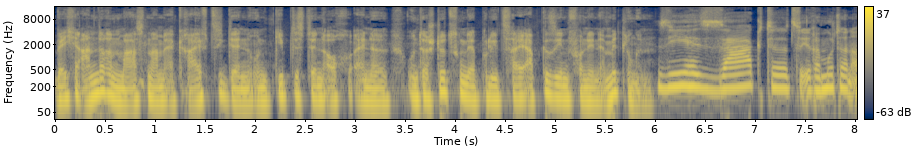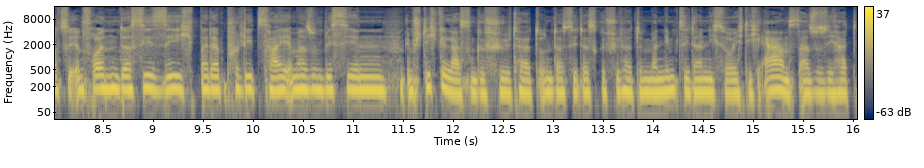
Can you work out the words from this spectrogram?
Welche anderen Maßnahmen ergreift sie denn? Und gibt es denn auch eine Unterstützung der Polizei, abgesehen von den Ermittlungen? Sie sagte zu ihrer Mutter und auch zu ihren Freunden, dass sie sich bei der Polizei immer so ein bisschen im Stich gelassen gefühlt hat und dass sie das Gefühl hatte, man nimmt sie da nicht so richtig ernst. Also sie hat,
